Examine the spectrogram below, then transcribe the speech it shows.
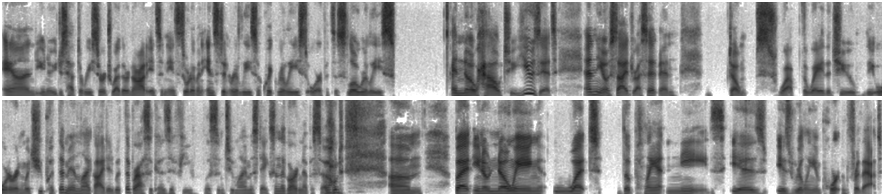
and you know you just have to research whether or not it's an it's sort of an instant release a quick release or if it's a slow release and know how to use it and you know side dress it and don't swap the way that you the order in which you put them in like i did with the brassicas if you listen to my mistakes in the garden episode. Um, but you know knowing what the plant needs is is really important for that.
